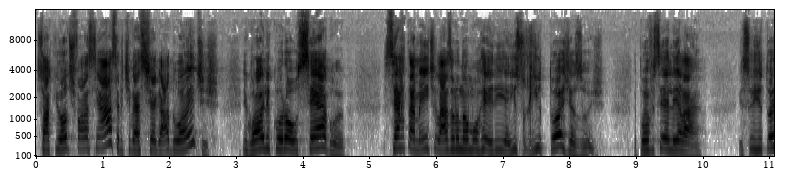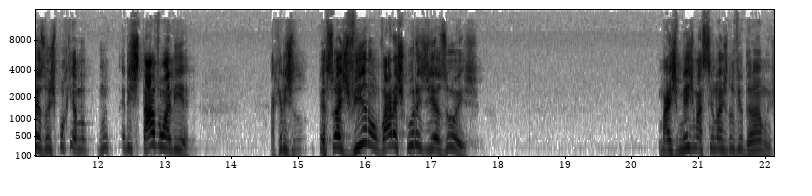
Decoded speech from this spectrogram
Só que outros falam assim, ah, se ele tivesse chegado antes, igual ele curou o cego, certamente Lázaro não morreria. Isso irritou Jesus. Depois você lê lá. Isso irritou Jesus, porque eles estavam ali. Aquelas pessoas viram várias curas de Jesus. Mas mesmo assim nós duvidamos.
